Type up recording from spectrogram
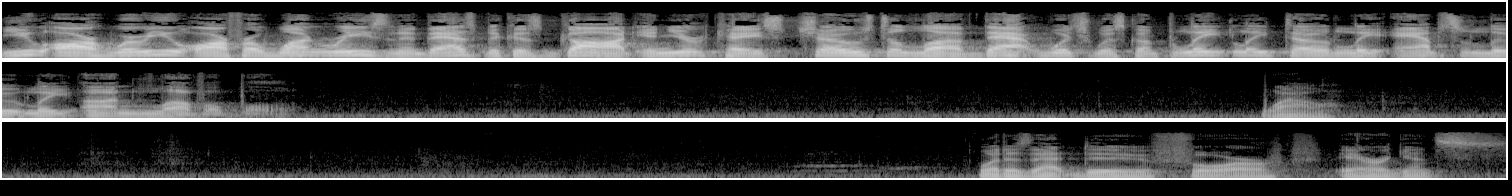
You are where you are for one reason, and that's because God, in your case, chose to love that which was completely, totally, absolutely unlovable. Wow. What does that do for arrogance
